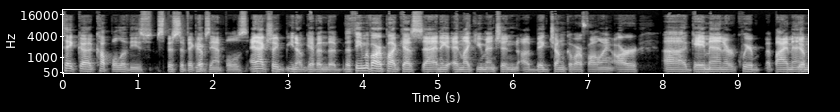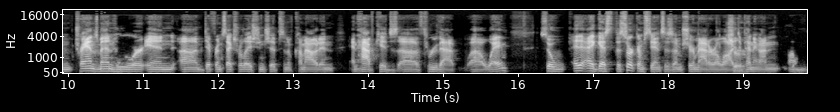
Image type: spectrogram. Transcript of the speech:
take a couple of these specific yep. examples. And actually, you know, given the, the theme of our podcast, uh, and, and like you mentioned, a big chunk of our following are uh, gay men or queer bi men, yep. trans men who are in um, different sex relationships and have come out and and have kids uh, through that uh, way. So I guess the circumstances I'm sure matter a lot sure. depending on, on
